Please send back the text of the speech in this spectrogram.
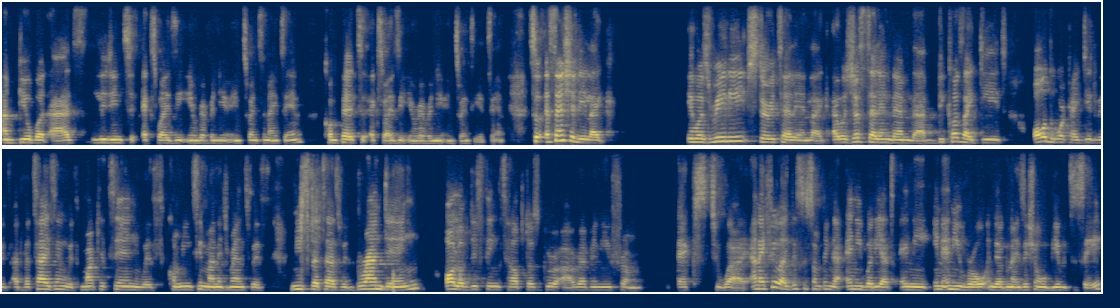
and billboard ads, leading to XYZ in revenue in 2019 compared to XYZ in revenue in 2018. So essentially, like it was really storytelling. Like I was just telling them that because I did all the work I did with advertising, with marketing, with community management, with newsletters, with branding, all of these things helped us grow our revenue from X to Y. And I feel like this is something that anybody at any in any role in the organization will be able to say.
